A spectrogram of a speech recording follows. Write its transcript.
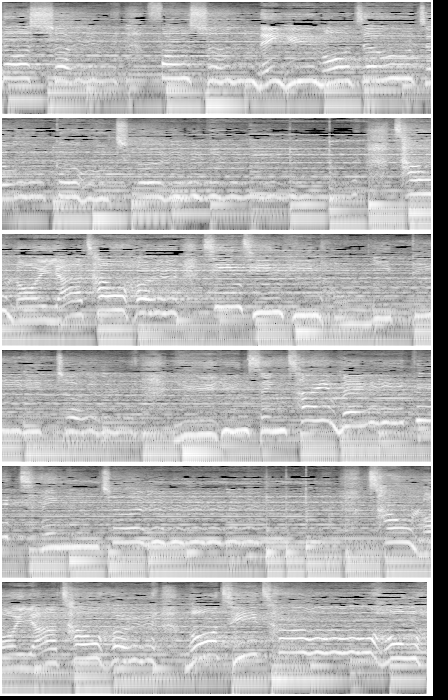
多岁，方信你与我早早告吹。秋来。也秋去，千千片红叶跌坠，如完成凄美的情序。来也秋去，我似秋空虚，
